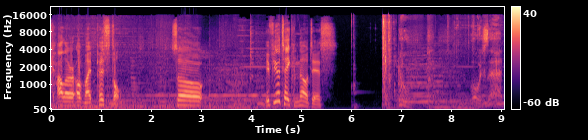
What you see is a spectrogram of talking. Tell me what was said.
color of my pistol. So, if you take notice, what was that?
